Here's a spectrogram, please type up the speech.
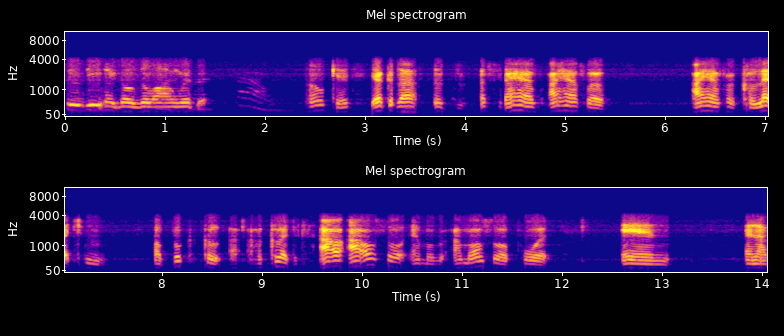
CD that goes along with it. Okay. Yeah, 'cause I uh, I I have I have a I have a collection a book a collection. I I also am a I'm also a poet, and and I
